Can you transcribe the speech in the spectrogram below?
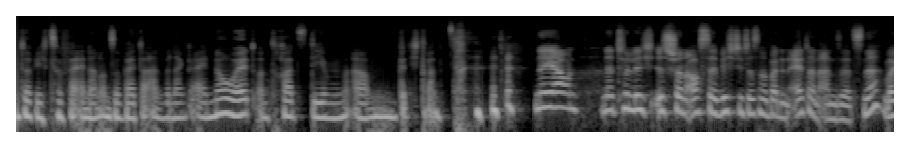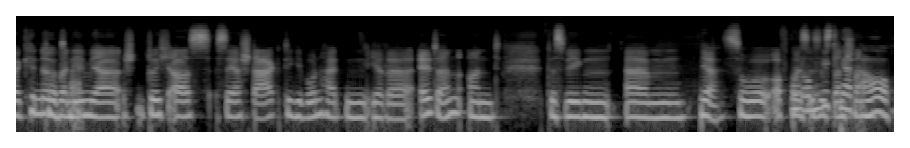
Unterricht zu verändern und so weiter anbelangt. I know it und trotzdem ähm, bin ich dran. naja, und natürlich ist schon auch sehr wichtig, dass man bei den Eltern ansetzt, ne? Weil Kinder Total. übernehmen ja durchaus sehr stark die Gewohnheiten ihrer Eltern und deswegen, ähm, ja, so oftmals ist es dann schon. auch.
